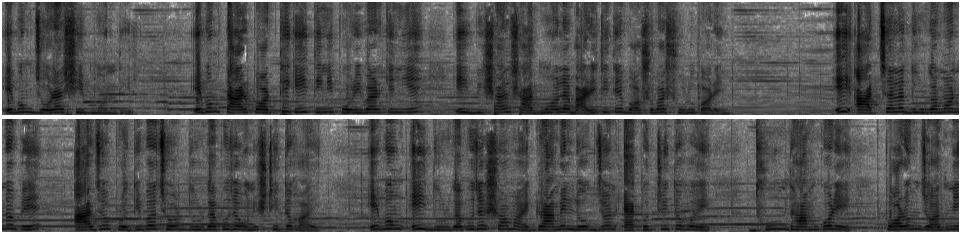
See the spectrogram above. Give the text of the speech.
এবং জোড়া শিব মন্দির এবং তারপর থেকেই তিনি পরিবারকে নিয়ে এই বিশাল সাতমহলা বাড়িটিতে বসবাস শুরু করেন। এই আটচালা দুর্গা মণ্ডপে আজও প্রতি বছর দুর্গাপূজা অনুষ্ঠিত হয় এবং এই দুর্গাপূজার সময় গ্রামের লোকজন একত্রিত হয়ে ধুমধাম করে পরম যত্নে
